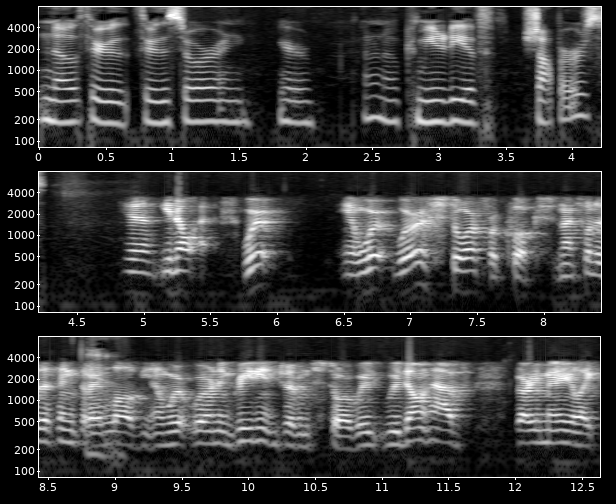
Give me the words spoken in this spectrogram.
know through through the store and your, I don't know, community of shoppers? Yeah, you know, we're you know we're we're a store for cooks, and that's one of the things that I love. You know, we're we're an ingredient driven store. We we don't have very many like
